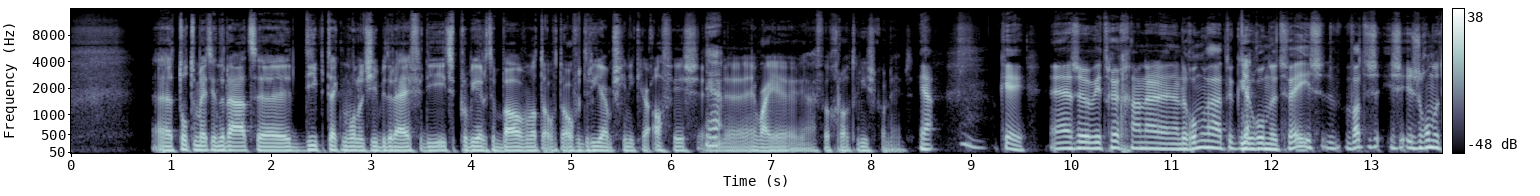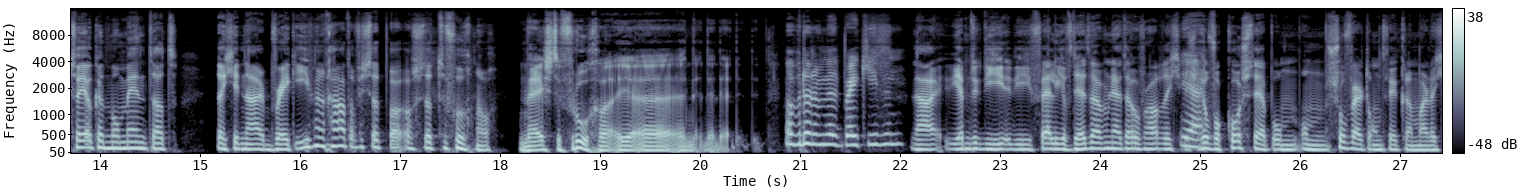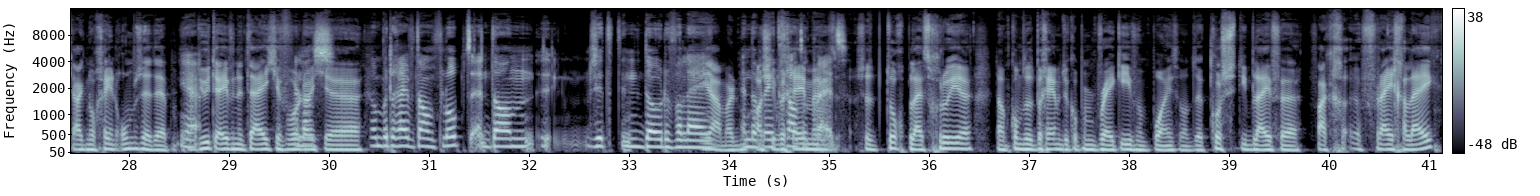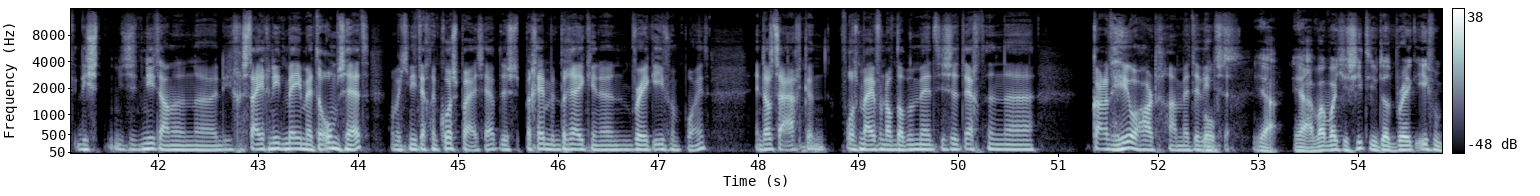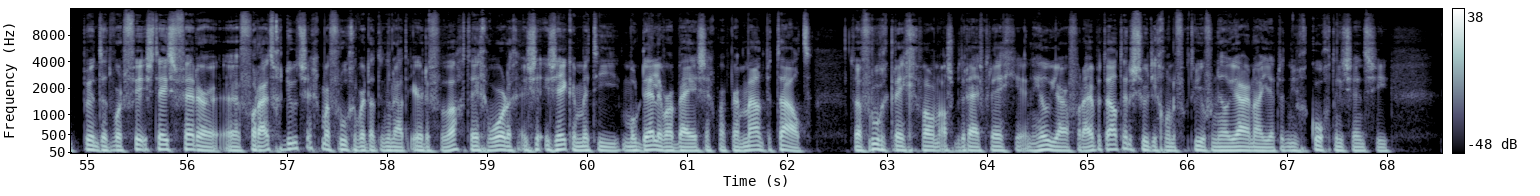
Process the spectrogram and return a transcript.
Eh, tot en met inderdaad eh, deep technology bedrijven die iets proberen te bouwen wat over, over drie jaar misschien een keer af is. En, Ja. eh, en waar je ja, veel groter risico neemt. Oké, eh, zullen we weer teruggaan naar, naar de ronde? We hadden natuurlijk Ja. in ronde 2. Is, wat is, is, is ronde 2 ook het moment dat, dat je naar break-even gaat? Of is dat, of is dat te vroeg nog? Nee, is te vroeg. Eh, eh, Wat bedoelen we met break-even? Nou, je hebt natuurlijk die, die Valley of Dead waar we net over hadden. Dat je dus Ja. heel veel kosten hebt om, om software te ontwikkelen. Maar dat je eigenlijk nog geen omzet hebt. Ja. Het duurt even een tijdje voordat als- je... Een bedrijf dan flopt en dan eh, zit het in de dode vallei. Ja, maar en dan als ben je op een gegeven moment als het toch blijft groeien, dan komt het op een gegeven moment ook op een break-even point. Want de kosten die blijven vaak vrij gelijk. Die, zitten niet aan een, die stijgen niet mee met de omzet, omdat je niet echt een kostprijs hebt. Dus op een gegeven moment bereik je een break-even point. En dat is eigenlijk een, volgens mij vanaf dat moment is het echt een, eh, kan het heel hard gaan met de winsten. Klopt. Ja, ja wa- wat je ziet, dat break-even punt, dat wordt steeds verder eh, vooruitgeduwd. Zeg maar. Vroeger werd dat inderdaad eerder verwacht. Tegenwoordig, en ze- zeker met die modellen waarbij je zeg maar, per maand betaalt. Terwijl vroeger kreeg je gewoon als bedrijf kreeg je een heel jaar vooruit betaald. En dan stuurde je gewoon een factuur voor een heel jaar. Nou, je hebt het nu gekocht, een licentie.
